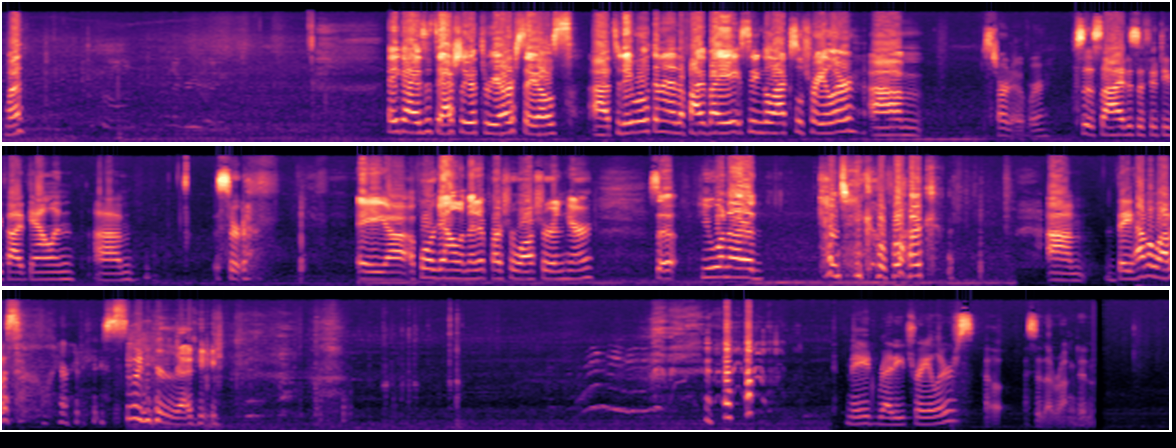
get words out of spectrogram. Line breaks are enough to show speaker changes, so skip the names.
What? Hey guys, it's Ashley with 3R Sales. Uh, today we're looking at a 5x8 single axle trailer. Um, start over. To the side is a 55 gallon, um, a, uh, a, four gallon a minute pressure washer in here. So if you wanna come take a look. Um, they have a lot of similarities. When you're ready. Made ready trailers. Oh, I said that wrong, didn't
